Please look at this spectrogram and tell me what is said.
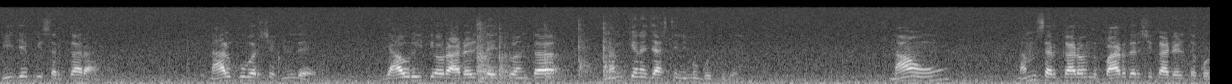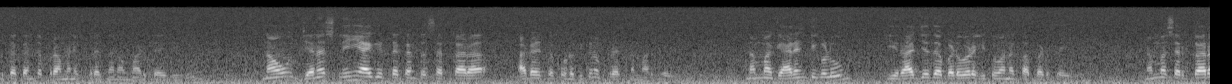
ಬಿ ಜೆ ಪಿ ಸರ್ಕಾರ ನಾಲ್ಕು ವರ್ಷ ಹಿಂದೆ ಯಾವ ರೀತಿ ಅವರ ಆಡಳಿತ ಇತ್ತು ಅಂತ ನಂಬಿಕೆನ ಜಾಸ್ತಿ ನಿಮಗೆ ಗೊತ್ತಿದೆ. ನಾವು ನಮ್ಮ ಸರ್ಕಾರ ಒಂದು ಪಾರದರ್ಶಕ ಆಡಳಿತ ಕೊಡ್ತಕ್ಕಂಥ ಪ್ರಾಮಾಣಿಕ ಪ್ರಯತ್ನ ನಾವು ಮಾಡ್ತಾ ಇದ್ದೀವಿ. ನಾವು ಜನಸ್ನೇಹಿ ಆಗಿರ್ತಕ್ಕಂಥ ಸರ್ಕಾರ ಆಡಳಿತ ಕೊಡೋದಕ್ಕೆ ನಾವು ಪ್ರಯತ್ನ ಮಾಡ್ತಾ ಇದ್ದೀವಿ. ನಮ್ಮ ಗ್ಯಾರಂಟಿಗಳು ಈ ರಾಜ್ಯದ ಬಡವರ ಹಿತವನ್ನು ಕಾಪಾಡ್ತಾ ಇದ್ದೀವಿ. ನಮ್ಮ ಸರ್ಕಾರ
